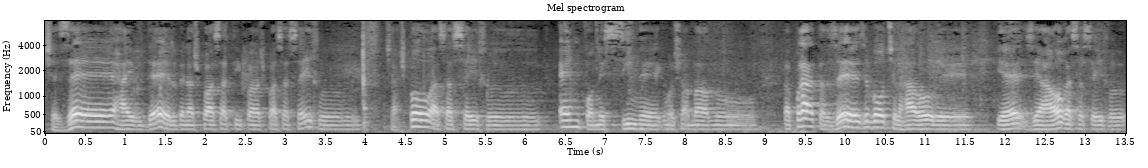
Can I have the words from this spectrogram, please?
שזה ההבדל בין השפועס הטיפה להשפועס השכל, שהשפועס השכל אין פה נסינה, כמו שאמרנו, בפרט הזה זה וורד של האור, זה האור עשה שכל,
